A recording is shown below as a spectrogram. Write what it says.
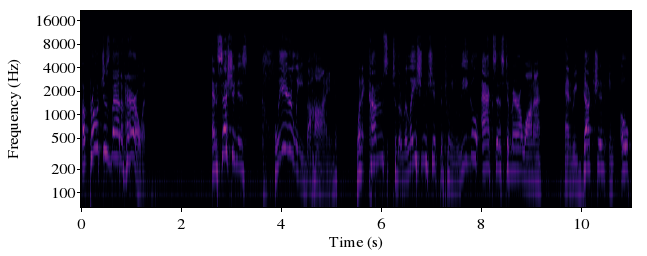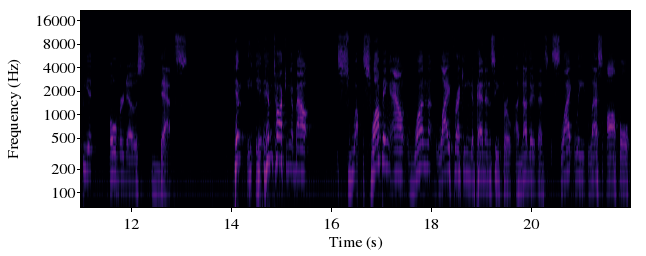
approaches that of heroin. And Session is clearly behind when it comes to the relationship between legal access to marijuana and reduction in opiate overdose deaths. Him, him talking about sw- swapping out one life wrecking dependency for another that's slightly less awful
